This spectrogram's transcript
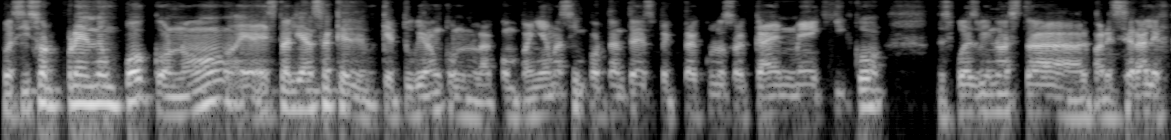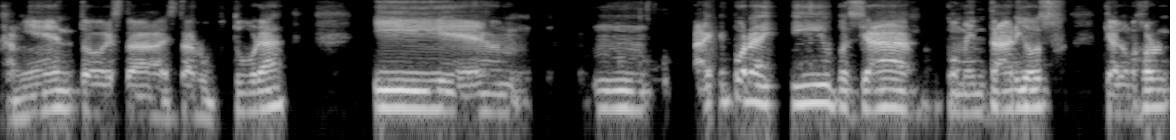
pues sí sorprende un poco, ¿no? Eh, esta alianza que, que tuvieron con la compañía más importante de espectáculos acá en México, después vino esta, al parecer, alejamiento, esta, esta ruptura. Y em, mm, hay por ahí, pues ya comentarios que a lo mejor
